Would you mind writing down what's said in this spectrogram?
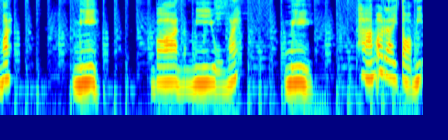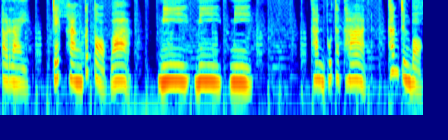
ไหมมี บ้านมีอยู่ไหม มี ถามอะไรต่อมีอะไร เจ๊กฮังก็ตอบว่า มี มี มี ท่านพุทธทาสท่านจึงบอก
